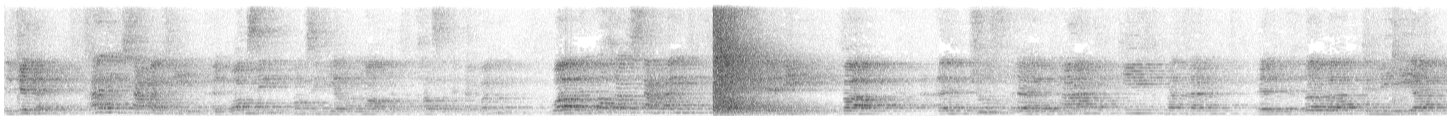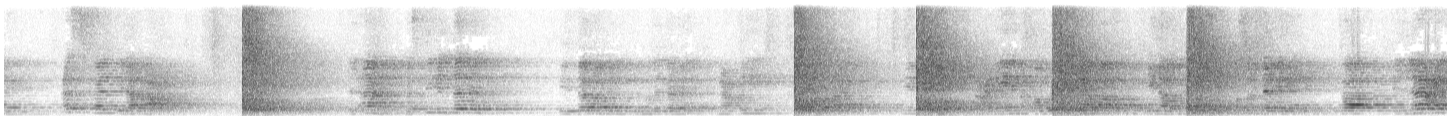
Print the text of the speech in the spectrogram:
الجدل. هذه تستعمل في البومسي البومسي هي الانماط الخاصة في التايكوندو والأخرى تستعمل في التدريب فنشوف آه، الآن كيف مثلا الضربة اللي هي من أسفل إلى أعلى. الآن بس تيجي تدرب يتدرب المتدرب نعطيه بعدين نحولها إلى نصف دائري. فاللاعب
